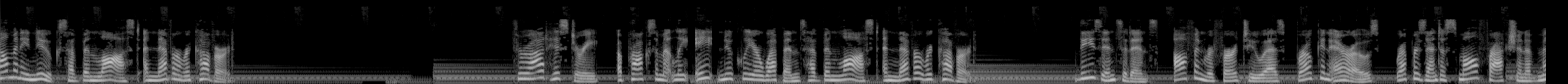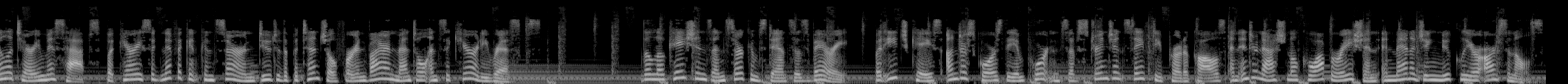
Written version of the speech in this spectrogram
How many nukes have been lost and never recovered? Throughout history, approximately eight nuclear weapons have been lost and never recovered. These incidents, often referred to as broken arrows, represent a small fraction of military mishaps but carry significant concern due to the potential for environmental and security risks. The locations and circumstances vary, but each case underscores the importance of stringent safety protocols and international cooperation in managing nuclear arsenals.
